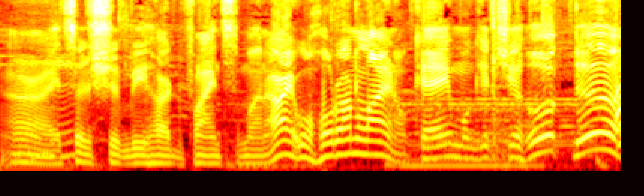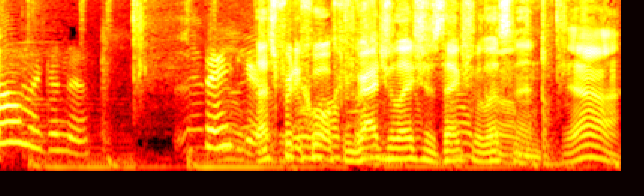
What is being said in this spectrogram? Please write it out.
All right. So it shouldn't be hard to find someone. All right. Well, hold on the line, okay? And we'll get you hooked up. Oh my goodness. Thank you. That's pretty cool. Congratulations. Thanks for listening. Yeah.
